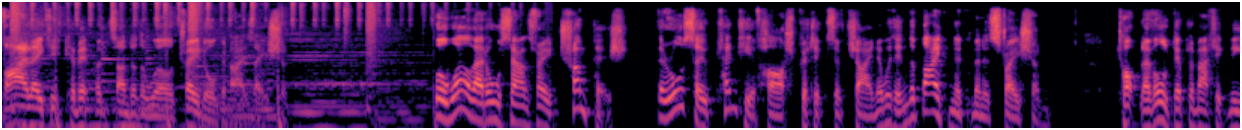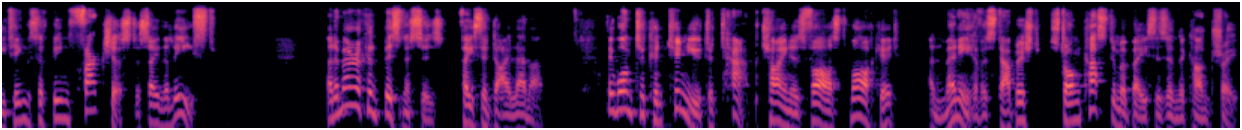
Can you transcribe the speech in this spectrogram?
violated commitments under the World Trade Organization. Well, while that all sounds very Trumpish, there are also plenty of harsh critics of China within the Biden administration. Top level diplomatic meetings have been fractious, to say the least. And American businesses face a dilemma. They want to continue to tap China's vast market, and many have established strong customer bases in the country.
